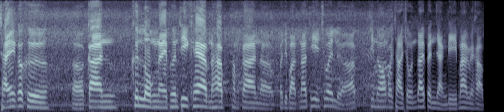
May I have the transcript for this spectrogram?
ใช้ก็คือเอ่อการขึ้นลงในพื้นที่แคบนะครับทำการเอ่อปฏิบัติหน้าที่ช่วยเหลือพี่น้องประชาชนได้เป็นอย่างดีมากเลยครับ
